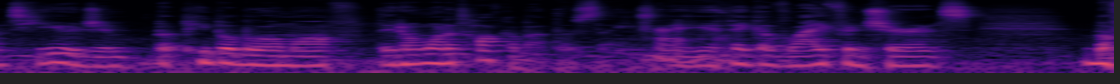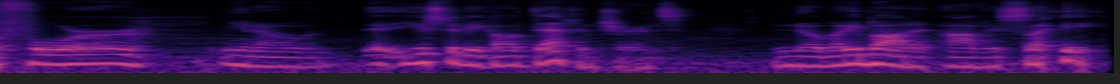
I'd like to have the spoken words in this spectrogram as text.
that's huge. And but people blow them off. They don't want to talk about those things. Right. You think of life insurance before you know it used to be called death insurance. Nobody bought it. Obviously,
